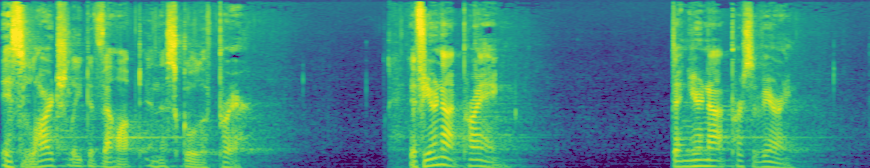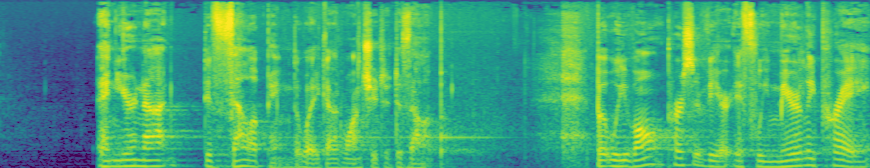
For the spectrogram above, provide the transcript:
is largely developed in the school of prayer. If you're not praying, then you're not persevering. And you're not developing the way God wants you to develop. But we won't persevere if we merely pray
